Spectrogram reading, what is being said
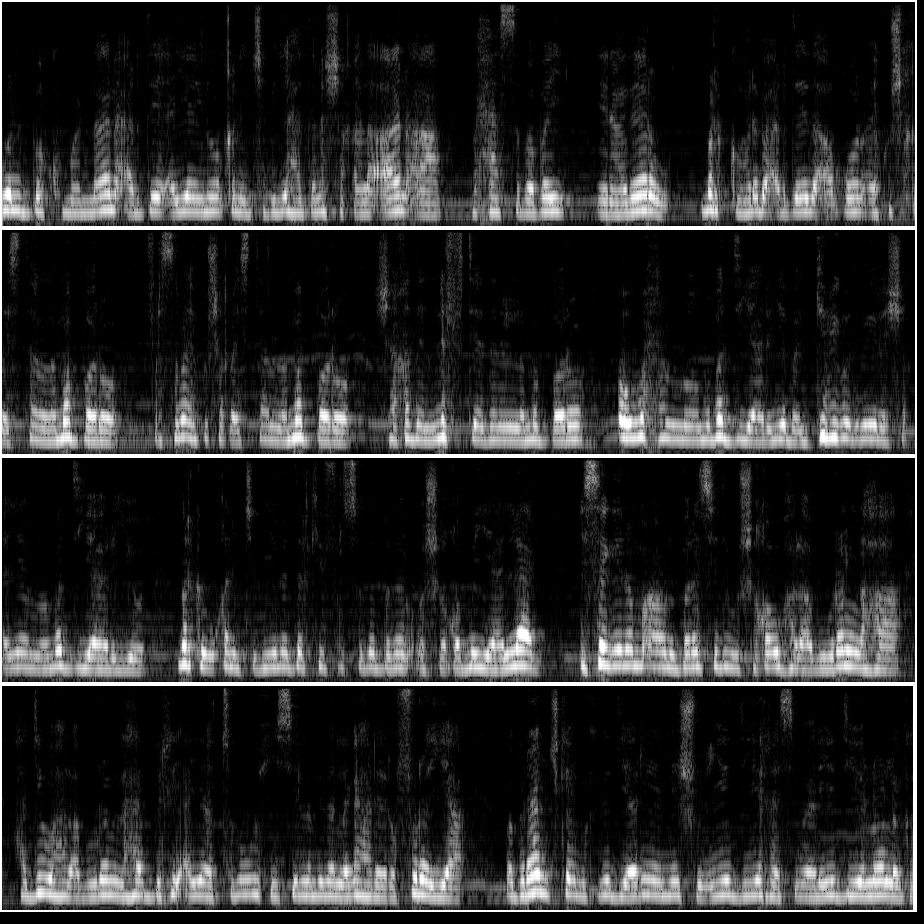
walba kumanaan arday ayaa inoo qalin jabiya haddana shaqa la'aan ah maxaa sababay inaadeerow marka horeba ardayda aqoon ay ku shaqaystaan lama baro farsamo ay ku shaqaystaan lama baro shaqada lafteedana lama baro oo waxaan loomaba diyaariyaba gebigoodaba inay shaqeeyaan looma diyaariyo. Marka uu qalin jabiyena dalkii fursado badan oo shaqo ma yaalaan. Isagiina ma aanu baran sidii uu shaqo u hal abuuran lahaa. Haddii uu hal abuuran lahaa berri ayaa toban wixiisii lamida laga hareero furaya. Waa barnaamijkaaynu kaga diyaarinaynay shuuciyadii iyo raasmaaliyadii iyo loolanka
